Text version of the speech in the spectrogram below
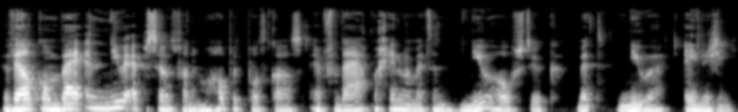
Welkom bij een nieuwe episode van de Mohabbat Podcast. En vandaag beginnen we met een nieuw hoofdstuk met nieuwe energie.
